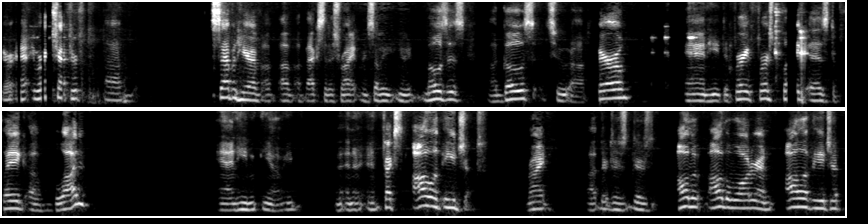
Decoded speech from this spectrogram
we're we're in chapter uh, seven here of, of, of Exodus, right? And so he, you know, Moses uh, goes to uh, Pharaoh, and he the very first plague is the plague of blood, and he you know he and it infects all of Egypt, right? Uh, there, there's there's all the all the water and all of Egypt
